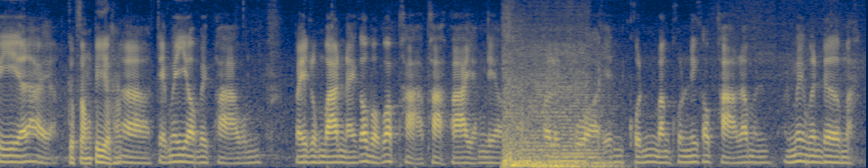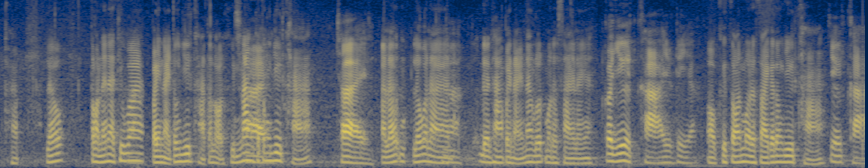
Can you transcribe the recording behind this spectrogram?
ปีได้อะเกือบสองปีอะครับ อ่าแต่ไม่ยอมไปผ่าผมไปโรงพยาบาลไหนก็บอกว่าผ่าผ่าผ่าอย่างเดียวก็เลยกลัวเห็นคนบางคนที่เขาผ่าแล้วมันมันไม่เหมือนเดิมอะ ครับ แล้วตอนนั้นนะที่ว่าไปไหนต้องยืดขาตลอดคือนั่งใช่ ก็ต้องยืดขา ใช่ อะแล้วแล้วเวลาอ่า เดินทางไปไหนนั่งรถมอเตอร์ไซค์อะไรเงี้ยก็ยืดขาอยู่ดีอะอ๋อคือซ้อนมอเตอร์ไซค์ก็ต้องยืดขา ยืดขา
